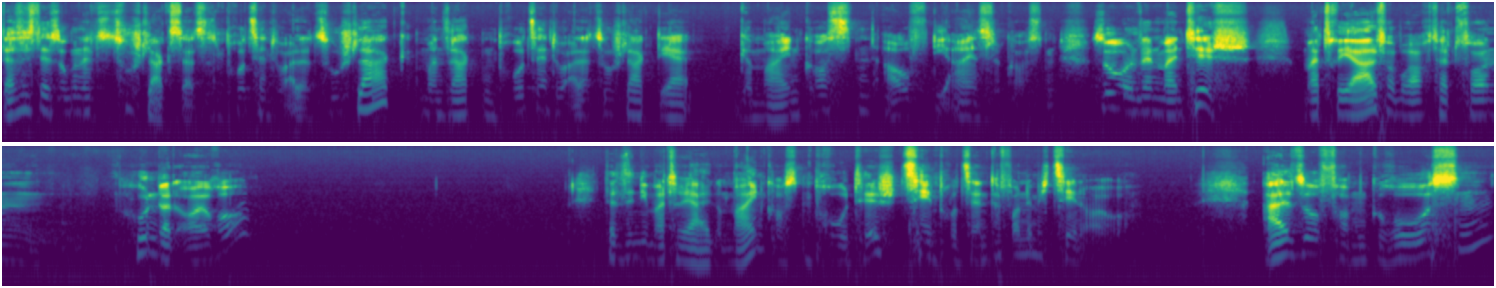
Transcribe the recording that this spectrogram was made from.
Das ist der sogenannte Zuschlagssatz. Das ist ein prozentualer Zuschlag. Man sagt ein prozentualer Zuschlag der Gemeinkosten auf die Einzelkosten. So, und wenn mein Tisch Material verbraucht hat von 100 Euro, dann sind die Materialgemeinkosten pro Tisch 10% davon, nämlich 10 Euro. Also vom Großen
